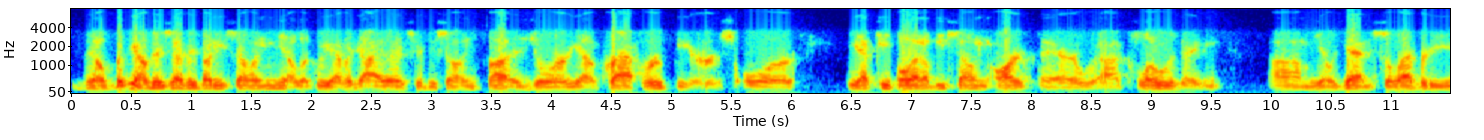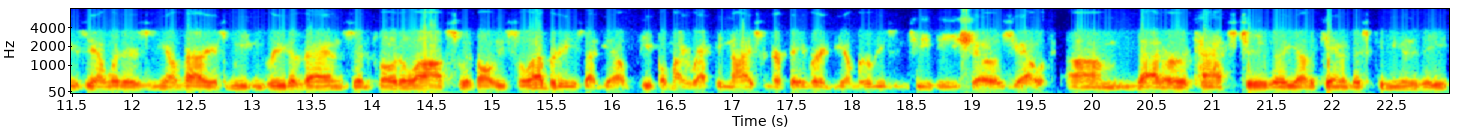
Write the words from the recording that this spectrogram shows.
They'll, but you know, there's everybody selling, you know, look, we have a guy that's going to be selling fudge or, you know, craft root beers or we have people that'll be selling art there, uh, clothing, um, you know, again, celebrities, you know, where there's, you know, various meet and greet events and photo ops with all these celebrities that, you know, people might recognize from their favorite, you know, movies and TV shows, you know, um, that are attached to the, you know, the cannabis community.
